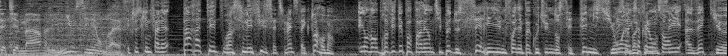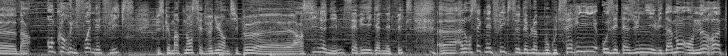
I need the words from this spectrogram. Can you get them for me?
7ème art, les news ciné en bref. Et tout ce qu'il ne fallait pas rater pour un cinéphile cette semaine, c'est avec toi, Robin. Et on va en profiter pour parler un petit peu de séries, une fois n'est pas coutume dans cette émission. Ouais, on que va commencer longtemps. avec, euh, ben, encore une fois Netflix, puisque maintenant c'est devenu un petit peu euh, un synonyme, série égale Netflix. Euh, alors on sait que Netflix développe beaucoup de séries, aux États-Unis évidemment, en Europe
